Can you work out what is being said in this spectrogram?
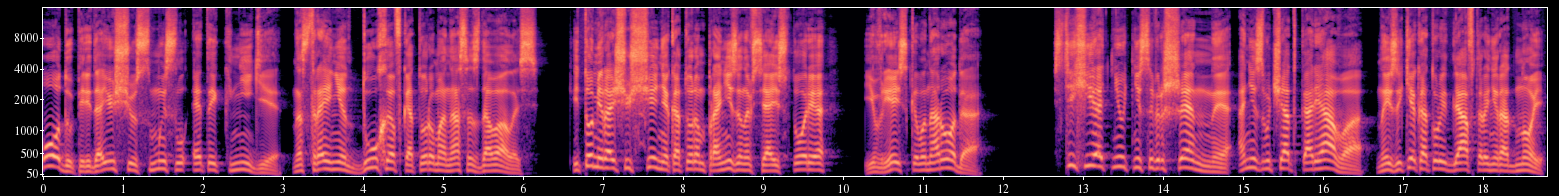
оду, передающую смысл этой книги, настроение духа, в котором она создавалась, и то мироощущение, которым пронизана вся история еврейского народа. Стихи отнюдь несовершенные, они звучат коряво, на языке, который для автора не родной.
